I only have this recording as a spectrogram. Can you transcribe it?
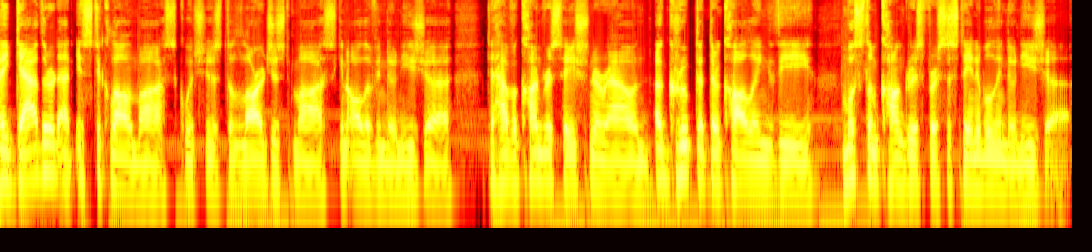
They gathered at Istiqlal Mosque, which is the largest mosque in all of Indonesia, to have a conversation around a group that they're calling the Muslim Congress for Sustainable Indonesia,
